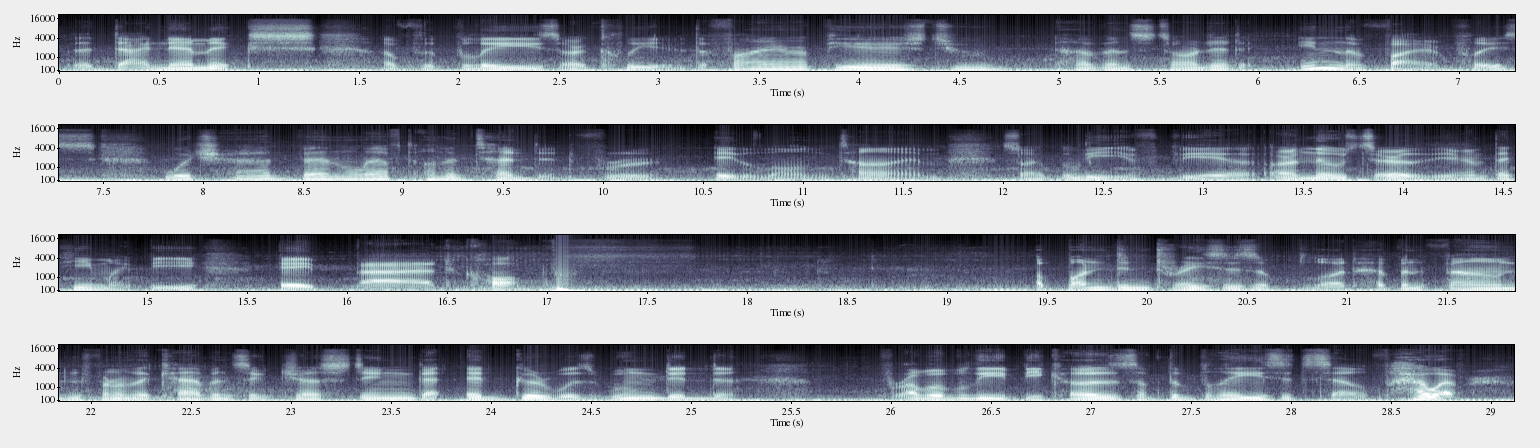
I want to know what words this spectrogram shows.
the dynamics of the blaze are clear. The fire appears to have been started in the fireplace, which had been left unattended for a long time. So I believe, via our notes earlier, that he might be a bad cop. Abundant traces of blood have been found in front of the cabin, suggesting that Edgar was wounded, probably because of the blaze itself. However,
